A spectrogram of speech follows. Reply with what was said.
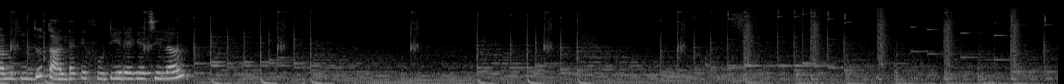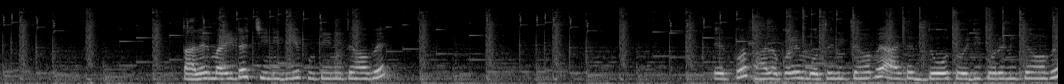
আমি কিন্তু তালটাকে ফুটিয়ে রেখেছিলাম। তালের মাড়িটা চিনি দিয়ে ফুটিয়ে নিতে হবে। এরপর ভালো করে মথে নিতে হবে আর একটা দো তৈরি করে নিতে হবে।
